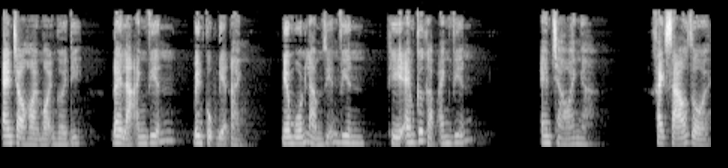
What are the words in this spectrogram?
Em chào hỏi mọi người đi, đây là anh Viễn bên cục điện ảnh. Nếu muốn làm diễn viên thì em cứ gặp anh Viễn. Em chào anh à. Khách sáo rồi,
